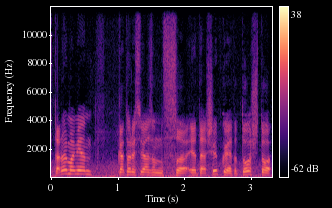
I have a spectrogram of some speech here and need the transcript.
Второй момент, который связан с этой ошибкой, это то, что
